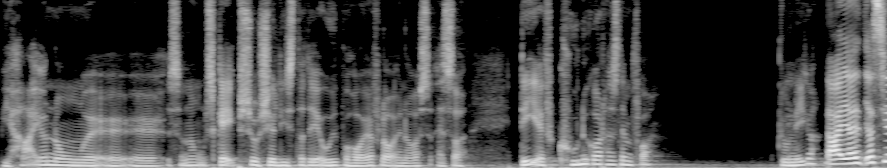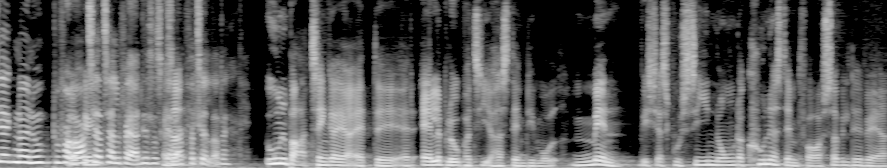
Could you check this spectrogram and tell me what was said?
Vi har jo nogle, øh, øh, sådan nogle skabssocialister derude på højrefløjen også. Altså, DF kunne godt have stemt for. Du nikker? Nej, jeg, jeg siger ikke noget endnu. Du får okay. lov til at tale færdigt, så skal Altså, jeg nok fortælle dig det. Umiddelbart tænker jeg, at, øh, at alle blå partier har stemt imod. Men hvis jeg skulle sige nogen, der kunne have stemt for os, så ville det være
